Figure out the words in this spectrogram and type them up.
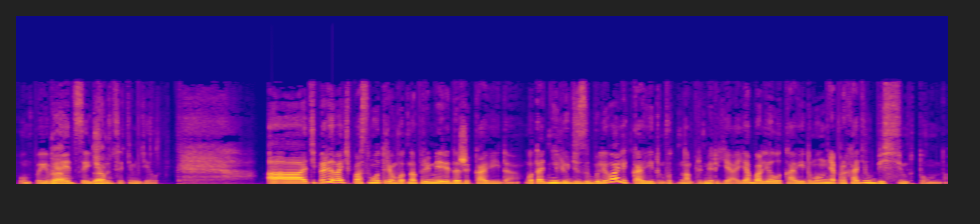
он появляется, и да. что с этим делать. А теперь давайте посмотрим вот на примере даже ковида. Вот одни люди заболевали ковидом, вот, например, я, я болела ковидом, он у меня проходил бессимптомно.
